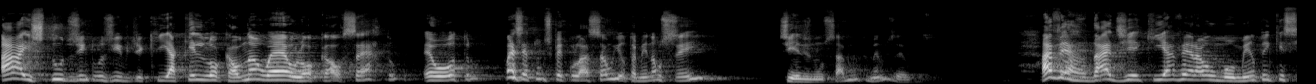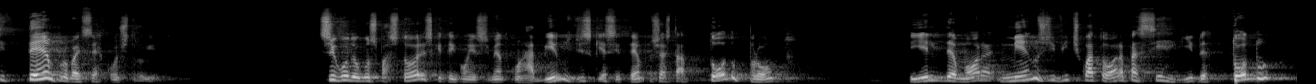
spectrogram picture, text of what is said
Há estudos, inclusive, de que aquele local não é o local certo, é outro, mas é tudo especulação e eu também não sei. Se eles não sabem, muito menos eu. A verdade é que haverá um momento em que esse templo vai ser construído. Segundo alguns pastores que têm conhecimento com rabinos, diz que esse templo já está todo pronto e ele demora menos de 24 horas para ser erguido, é todo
